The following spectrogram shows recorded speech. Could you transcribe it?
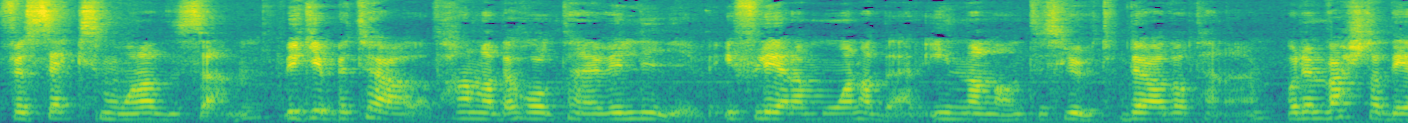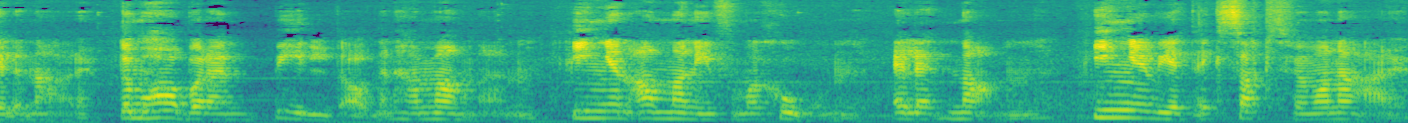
för sex månader sedan, vilket betöd att han hade hållit henne vid liv i flera månader innan han till slut dödat henne. Och den värsta delen är, de har bara en bild av den här mannen, ingen annan information eller ett namn. Ingen vet exakt vem han är,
